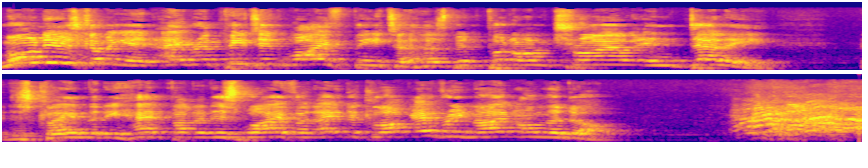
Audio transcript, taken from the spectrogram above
More news coming in. A repeated wife beater has been put on trial in Delhi. It is claimed that he headbutted his wife at 8 o'clock every night on the dot.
